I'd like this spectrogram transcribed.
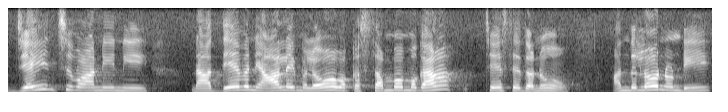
జయించువాణిని నా దేవుని ఆలయములో ఒక స్తంభముగా చేసేదను. అందులో నుండి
